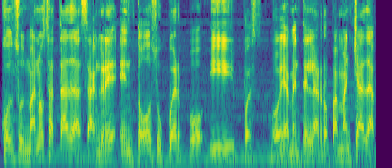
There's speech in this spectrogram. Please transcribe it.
con sus manos atadas, sangre en todo su cuerpo y pues obviamente la ropa manchada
